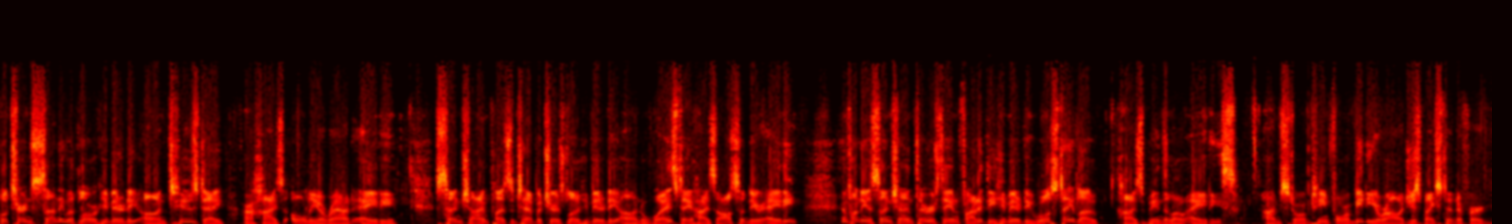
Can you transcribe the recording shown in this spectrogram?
We'll turn sunny with lower humidity on Tuesday. Our highs only around 80. Sunshine, pleasant temperatures, low humidity on Wednesday. Highs also near 80. And plenty of sunshine Thursday and Friday. The humidity will stay low. Highs will be in the low 80s. I'm Storm Team 4 meteorologist Mike Stinneford.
